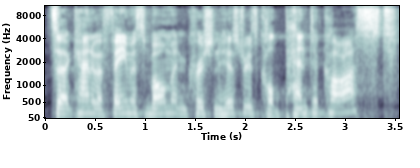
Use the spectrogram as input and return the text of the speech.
It's a kind of a famous moment in Christian history. It's called Pentecost.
